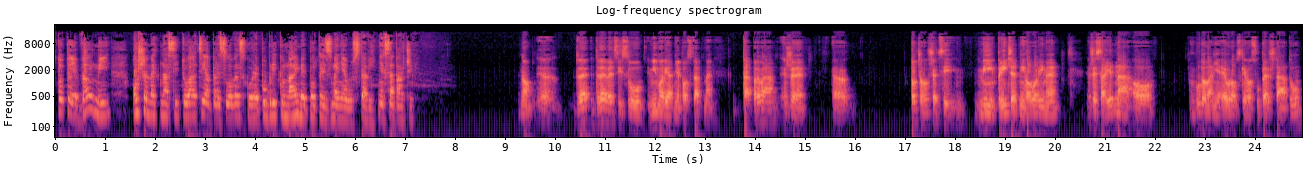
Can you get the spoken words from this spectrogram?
toto je veľmi ošemetná situácia pre Slovenskú republiku, najmä po tej zmene ústavy. Nech sa páči. No, e, dve, dve veci sú mimoriadne podstatné. Tá prvá, že to, čo všetci my príčetní hovoríme, že sa jedná o budovanie európskeho superštátu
